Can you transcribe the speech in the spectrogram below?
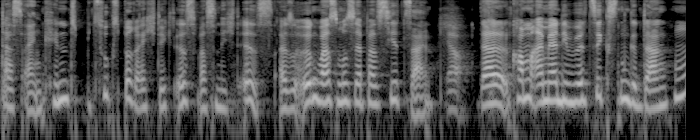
dass ein Kind bezugsberechtigt ist, was nicht ist? Also irgendwas muss ja passiert sein. Ja. Da kommen einem ja die witzigsten Gedanken.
